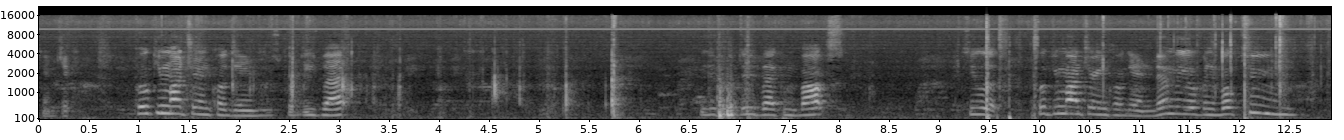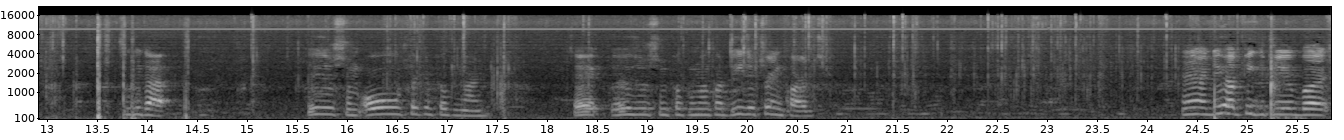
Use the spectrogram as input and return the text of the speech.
can't you? Pokemon Card Game. Let's put these back. You can put these back in the box. See, look. Pokemon Card Game. Then we open the book too. Look at that. These are some old freaking Pokemon. So, those are some Pokemon cards. These are trading cards. And I do have Pikachu, but,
